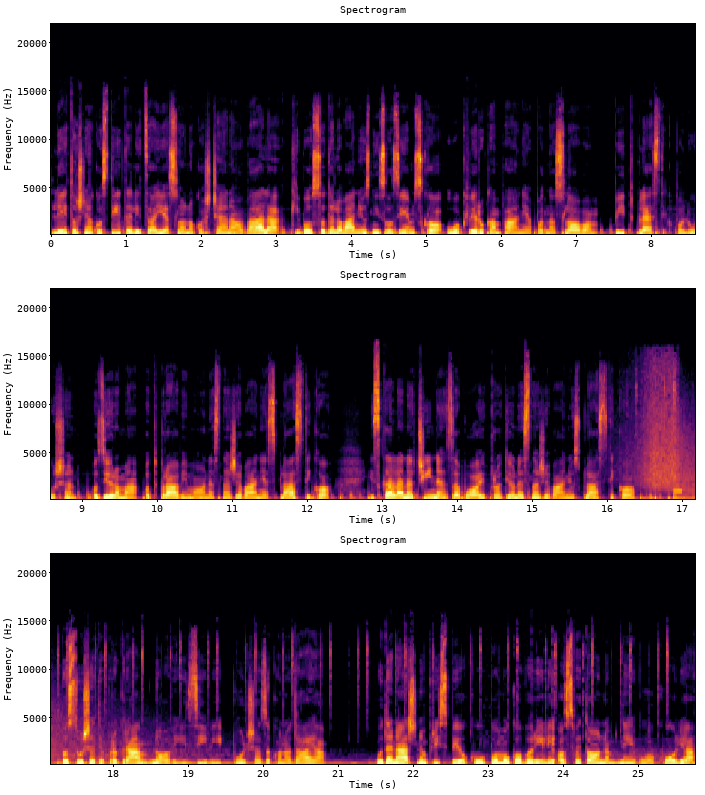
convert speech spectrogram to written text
Letošnja gostiteljica je slonokoščena obala, ki bo v sodelovanju z Nizozemsko v okviru kampanje pod naslovom Beat Plastic Pollution oziroma Odpravimo onesnaževanje s plastiko, iskala načine za boj proti onesnaževanju s plastiko. Poslušate program Novi izzivi, boljša zakonodaja. V današnjem prispevku bomo govorili o Svetovnem dnevu okolja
